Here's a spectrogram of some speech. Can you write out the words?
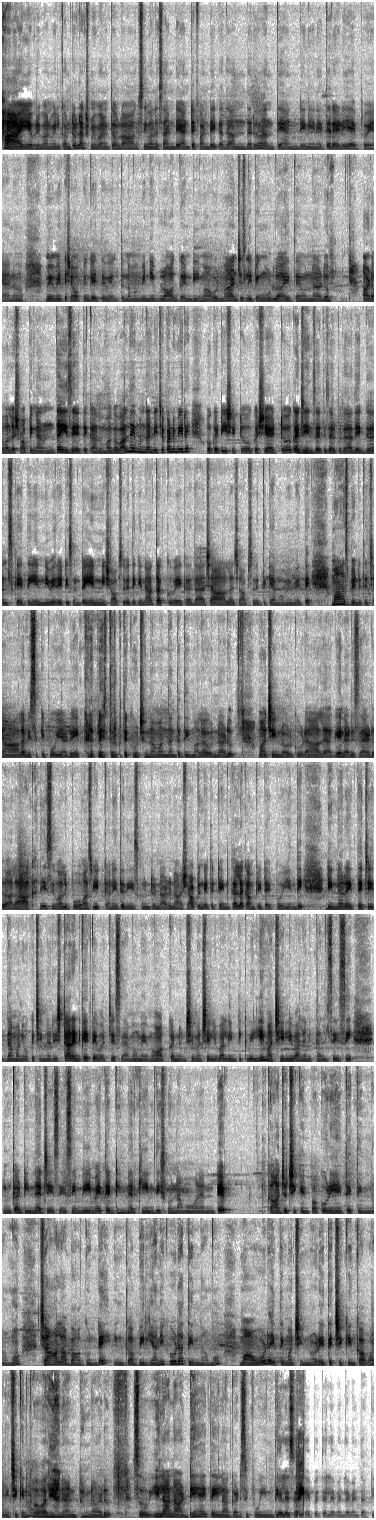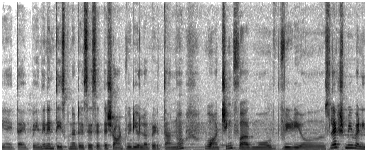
Hi everyone welcome to Lakshmi Vanitha vlogs ఇవాళ Sunday అంటే funday కదా అందరూ. అంతే అండి నేనైతే రెడీ అయిపోయాను. మేమైతే షాపింగ్ అయితే వెళ్తున్నాము. మినీ బ్లాగ్ అండి. మా ఊడు మంచి స్లీపింగ్ మూడ్లో అయితే ఉన్నాడు. ఆడవాళ్ళ షాపింగ్ అంత ఈజీ అయితే కాదు. మగవాళ్ళది ఏముందండి? చెప్పండి మీరే. ఒక టీ షర్టు ఒక షర్ట్ ఒక జీన్స్ అయితే సరిపోతుంది. అదే గర్ల్స్కి అయితే ఎన్ని వెరైటీస్ ఉంటాయి ఎన్ని షాప్స్ వెతికినా తక్కువే కదా. చాలా షాప్స్ వెతికాము మేమైతే. మా హస్బెండ్ అయితే చాలా విసిగిపోయాడు. ఎక్కడ ప్లేస్ దొరికితే కూర్చున్నాం అన్నంత ధీమాలో ఉన్నాడు. మా చిన్నోడు కూడా అలాగే నడిచాడు అలా ఆకలేసి వాళ్ళు పోహా స్వీట్ కాన్ అయితే తీసుకుంటున్నాడు. నా షాపింగ్ అయితే టెన్ కల్లా కంప్లీట్ అయిపోయింది. డిన్నర్ అయితే చేద్దామని ఒక చిన్న రెస్టారెంట్కి అయితే వచ్చేసాము మేము. అక్కడ నుంచి మా చెల్లి వాళ్ళ ఇంటికి వెళ్ళి మా చెల్లి వాళ్ళని కలిసేసి ఇంకా డిన్నర్ చేసేసి మేమైతే డిన్నర్కి ఏం తీసుకున్నాము అని అంటే కాజు చికెన్ పకోడీ అయితే తిన్నాము. చాలా బాగుండే. ఇంకా బిర్యానీ కూడా తిన్నాము. మా ఓడైతే మా చిన్నోడైతే చికెన్ కావాలి చికెన్ కావాలి అని అంటున్నాడు. సో ఇలా నా డే అయితే ఇలా గడిచిపోయింది వెళ్ళేసరికి అయిపోతే లెవెన్ లెవెన్ థర్టీ అయితే అయిపోయింది. నేను తీసుకున్న డ్రెస్సెస్ అయితే షార్ట్ వీడియోలో పెడతాను. Watching for more videos. Lakshmi వని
